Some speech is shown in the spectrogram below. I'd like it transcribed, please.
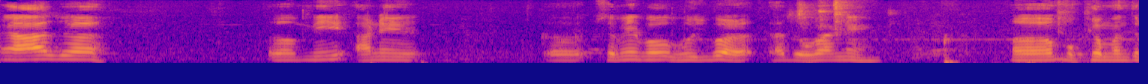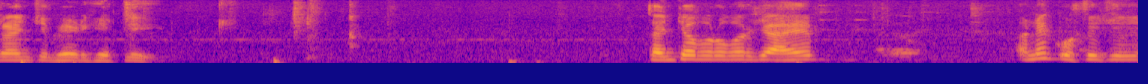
आज मी आणि समीर भाऊ भुजबळ या दोघांनी मुख्यमंत्र्यांची भेट घेतली. त्यांच्याबरोबर जे आहे अनेक गोष्टीची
